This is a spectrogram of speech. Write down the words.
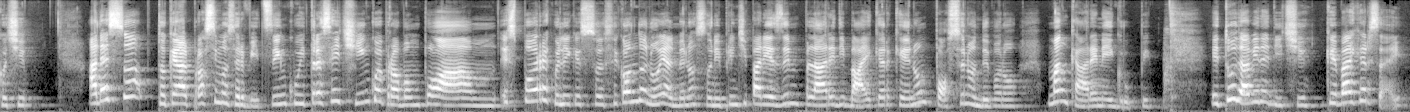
Rieccoci. Adesso toccherà il prossimo servizio in cui 365 prova un po' a um, esporre quelli che so, secondo noi almeno sono i principali esemplari di biker che non possono e non devono mancare nei gruppi. E tu Davide dici, che biker sei?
